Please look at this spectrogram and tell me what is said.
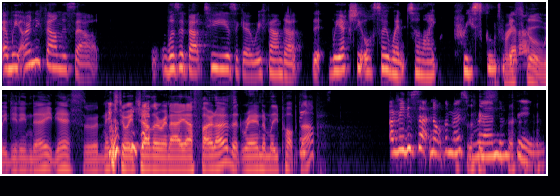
and we only found this out was about two years ago. We found out that we actually also went to like preschool together. Preschool, we did indeed. Yes, we were next to each other in a uh, photo that randomly popped up. I mean, is that not the most random thing?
